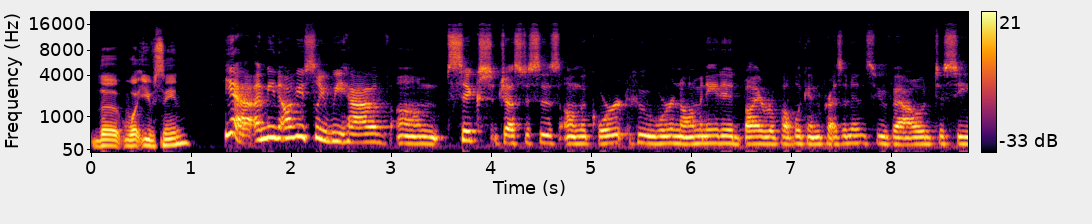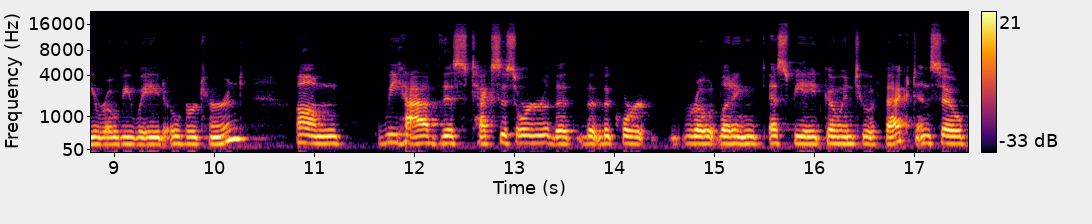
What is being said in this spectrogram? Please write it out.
the what you've seen. Yeah, I mean, obviously, we have um, six justices on the court who were nominated by Republican presidents who vowed to see Roe v. Wade overturned. Um, we have this Texas order that the, the court wrote letting SB 8 go into effect. And so,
